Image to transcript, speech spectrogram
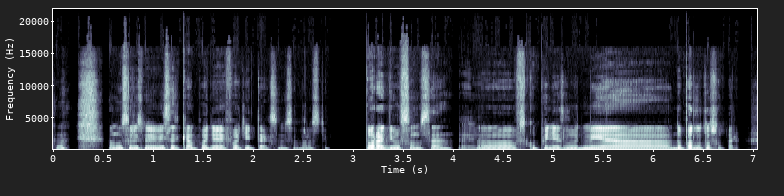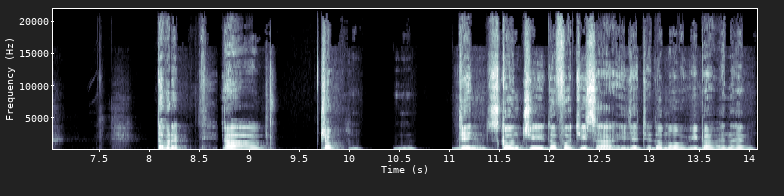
a museli sme vymyslieť, kam pôjdeme fotiť, tak som sa proste poradil som sa Hej. v skupine s ľuďmi a dopadlo to super. Dobre, a čo? Deň skončí, dofotí sa, idete domov, vybavené,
